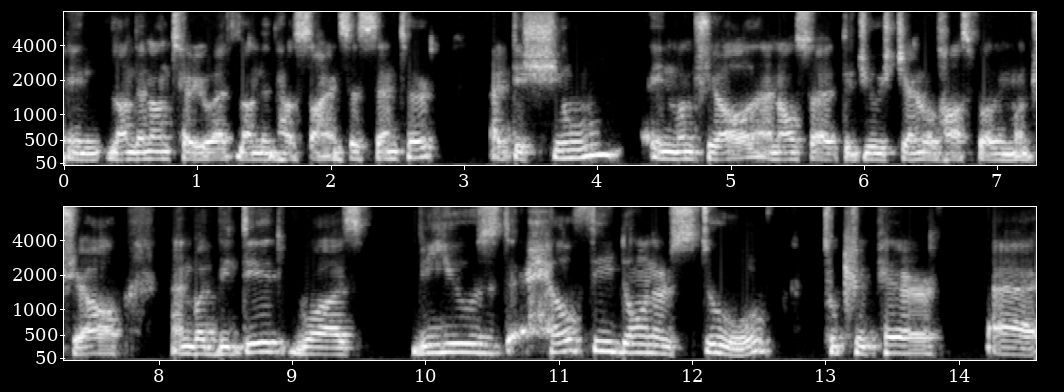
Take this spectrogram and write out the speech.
in London, Ontario, at London Health Sciences Center, at the CHUM in Montreal, and also at the Jewish General Hospital in Montreal. And what we did was we used healthy donor stool to prepare uh,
